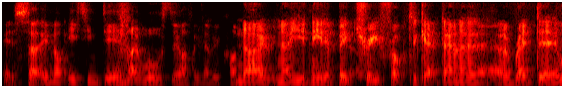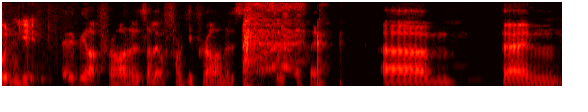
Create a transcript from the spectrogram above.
it's certainly not eating deer like wolves do. I think that'd be quite. No, no, you'd need a big tree frog to get down a, Yeah. a red deer, wouldn't you? It'd be like piranhas, like little froggy piranhas. Um, then,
